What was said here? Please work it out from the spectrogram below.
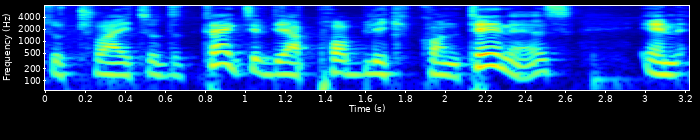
to try to detect if there are public containers in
